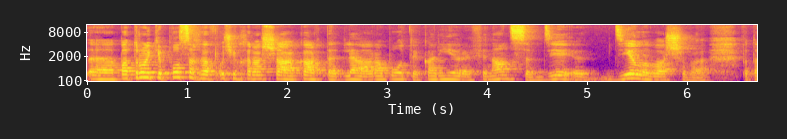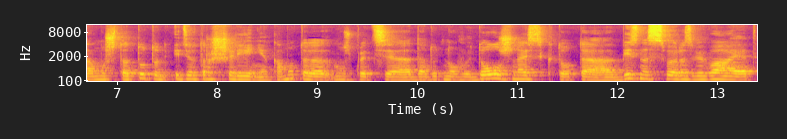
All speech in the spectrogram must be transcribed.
Э, по тройке посохов очень хороша карта для работы, карьеры, финансов, де, э, дела вашего, потому что тут идет расширение. Кому-то, может быть, э, дадут новую должность, кто-то бизнес свой развивает.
